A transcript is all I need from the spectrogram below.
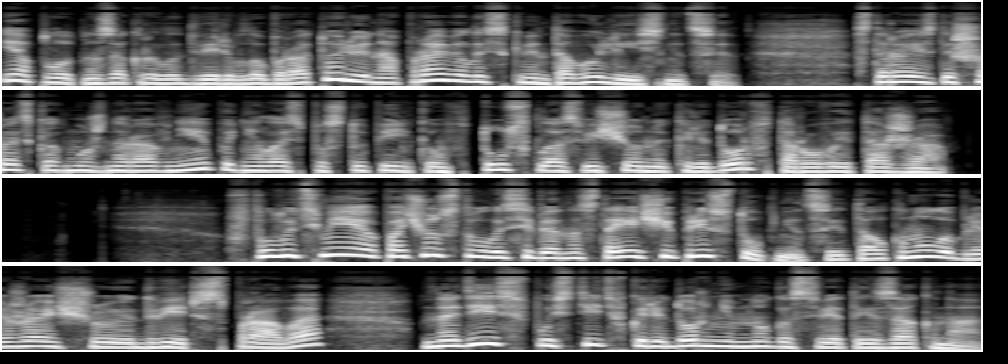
Я плотно закрыла дверь в лабораторию и направилась к винтовой лестнице. Стараясь дышать как можно ровнее, поднялась по ступенькам в тускло освещенный коридор второго этажа. В полутьме я почувствовала себя настоящей преступницей и толкнула ближайшую дверь справа, надеясь впустить в коридор немного света из окна.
